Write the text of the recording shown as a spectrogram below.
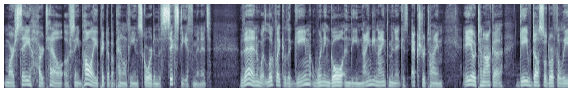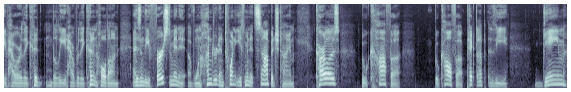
Marcel Hartel of St. Pauli picked up a penalty and scored in the 60th minute. Then, what looked like was a game winning goal in the 99th minute because extra time, Ao Tanaka gave Dusseldorf the lead, however they could the lead, however they couldn't hold on, as in the first minute of 120th minute stoppage time, Carlos Bukafa Boukhalfa picked up the game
